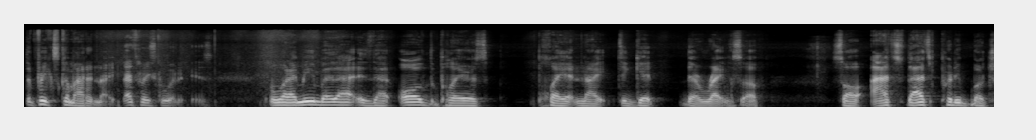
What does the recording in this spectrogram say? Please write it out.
The freaks come out at night. That's basically what it is. And what I mean by that is that all the players play at night to get their ranks up. So that's that's pretty much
